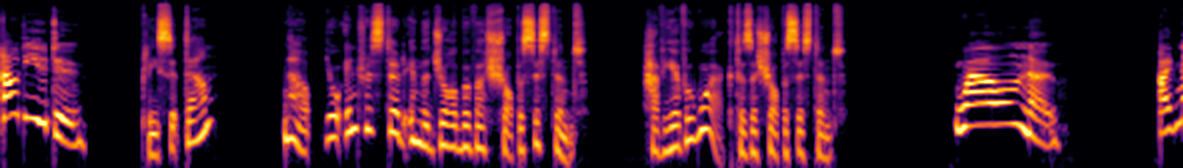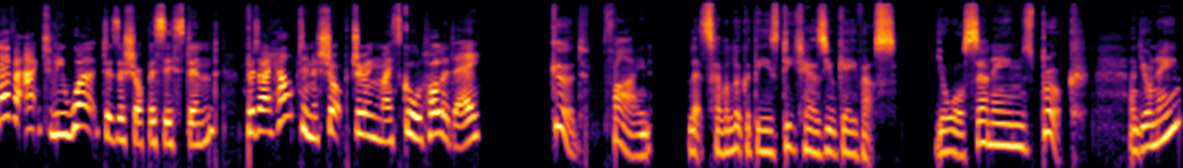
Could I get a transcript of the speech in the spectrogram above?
How do you do? Please sit down. Now, you're interested in the job of a shop assistant. Have you ever worked as a shop assistant? Well, no. I've never actually worked as a shop assistant, but I helped in a shop during my school holiday. Good, fine. Let's have a look at these details you gave us. Your surname's Brooke. And your name?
